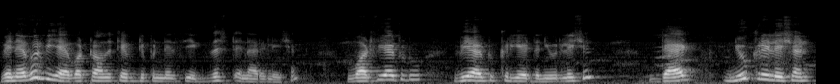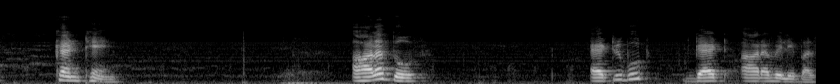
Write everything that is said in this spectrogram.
Whenever we have a transitive dependency exist in a relation what we have to do we have to create the new relation that new relation contain. All of those attribute that are available.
